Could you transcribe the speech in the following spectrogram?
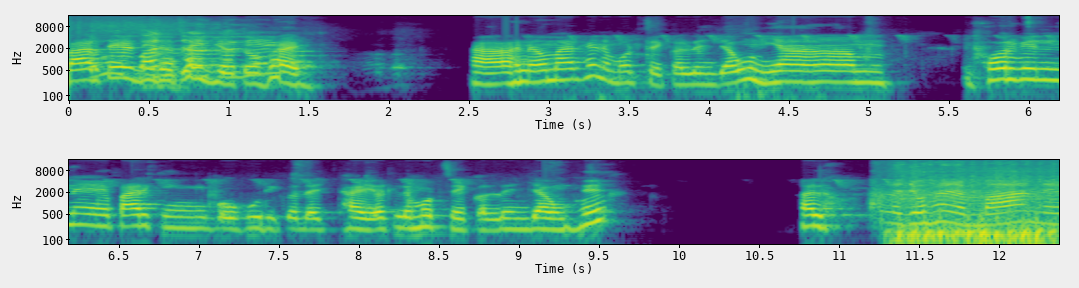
બાર તેર દિવસ થઈ ગયો તો ભાઈ. હા, અને અમારે છે ને મોટરસાઇકલ લઈને ને ત્યાં ફોર વ્હીલ ને પાર્કિંગની બહુ પૂરી કદાચ થાય એટલે મોટરસાઇકલ લઈને જવું હે. હાલો. જો હે ને બા ને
